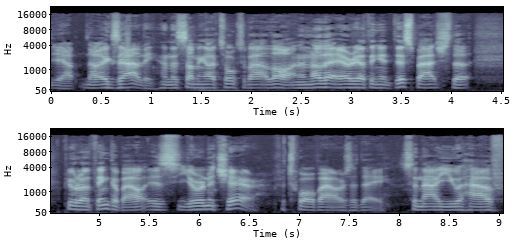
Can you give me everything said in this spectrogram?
Yeah, no, exactly. And that's something I've talked about a lot. And another area I think in dispatch that people don't think about is you're in a chair for 12 hours a day. So now you have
